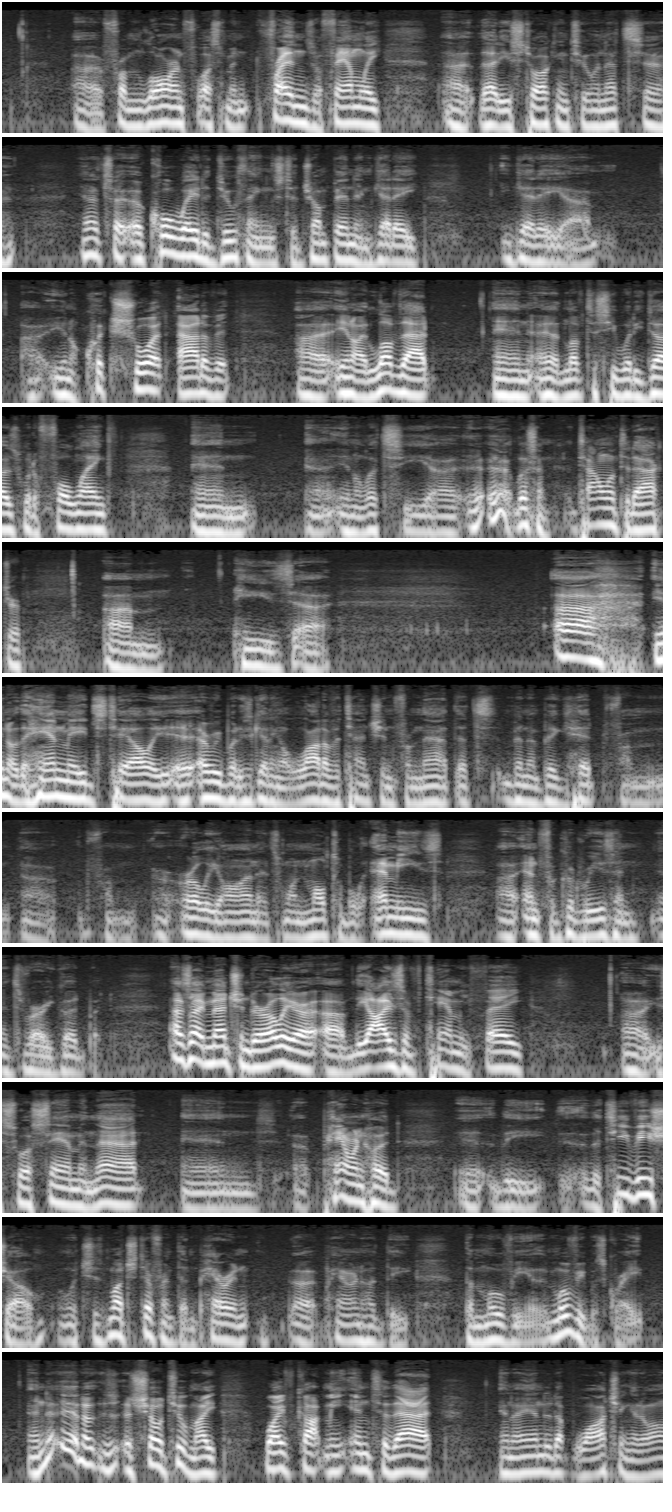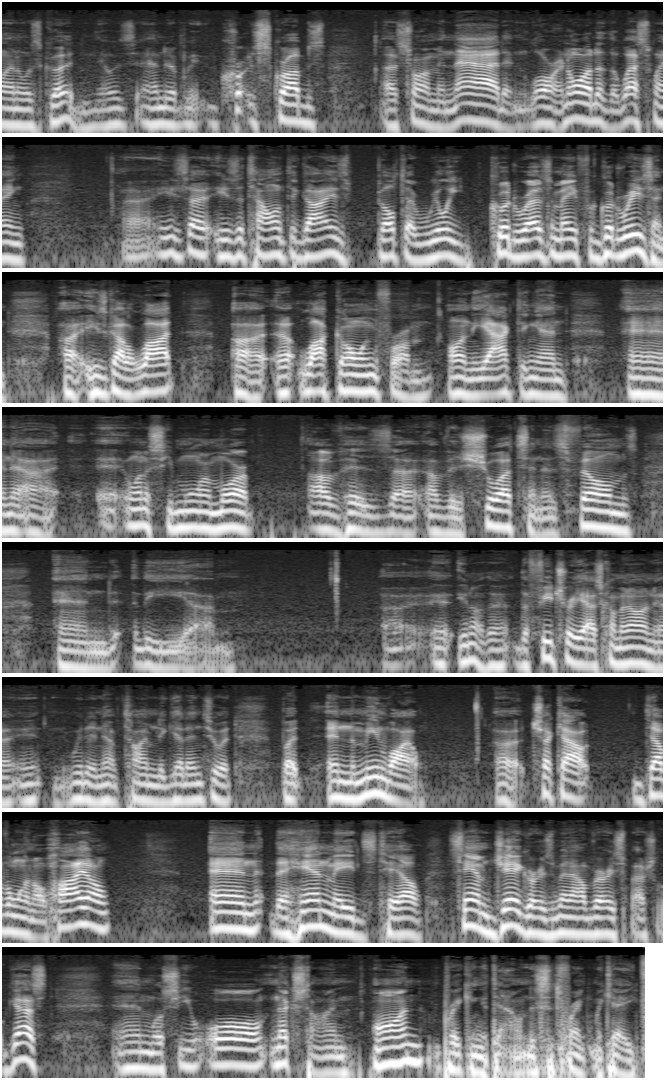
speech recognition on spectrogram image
uh, from law enforcement friends or family uh, that he's talking to, and that's uh, yeah, it's a, a cool way to do things to jump in and get a get a um, uh, you know quick short out of it. Uh, you know, I love that, and I'd love to see what he does with a full length. And uh, you know, let's see. Uh, yeah, listen, talented actor. Um, he's. Uh, uh, you know, The Handmaid's Tale. he- Everybody's getting a lot of attention from that. That's been a big hit from uh, from early on. It's won multiple Emmys, uh, and for good reason. It's very good. But as I mentioned earlier, uh, The Eyes of Tammy Faye. Uh, you saw Sam in that, and uh, Parenthood, uh, the the TV show, which is much different than Parent uh, Parenthood, the the movie. The movie was great, and you know, a show too. My wife got me into that, and I ended up watching it all, and it was good. It was ended up Scrubs, I saw him in that and Law and Order, The West Wing. Uh, he's a he's a talented guy. He's built a really good resume for good reason. Uh, he's got a lot uh, a lot going for him on the acting end, and uh, I want to see more and more of his uh, of his shorts and his films, and the um, uh, you know the the feature he has coming on. Uh, we didn't have time to get into it, but in the meanwhile, uh, check out Devil in Ohio and The Handmaid's Tale. Sam Jaeger has been our very special guest, and we'll see you all next time on Breaking It Down. This is Frank McKay.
